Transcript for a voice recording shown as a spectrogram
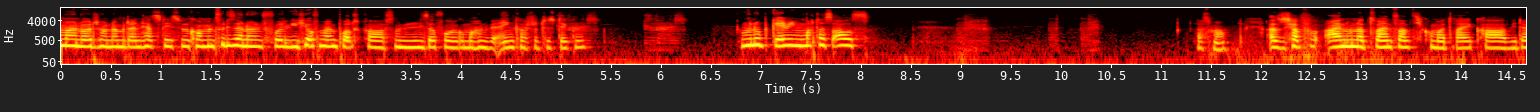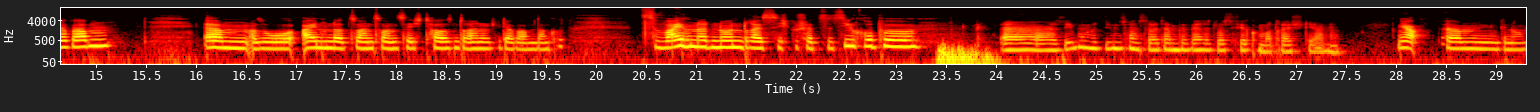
Moin Leute und damit ein herzliches Willkommen zu dieser neuen Folge hier auf meinem Podcast. Und in dieser Folge machen wir Einkaufsstatistiken. Junge Noob Gaming macht das aus. Lass mal. Also ich habe 122,3k Wiedergaben. Ähm, also 122.300 Wiedergaben, danke. 239 geschätzte Zielgruppe. Äh, 727 Leute haben bewertet, du hast 4,3 Sterne. Ja, ähm, genau.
